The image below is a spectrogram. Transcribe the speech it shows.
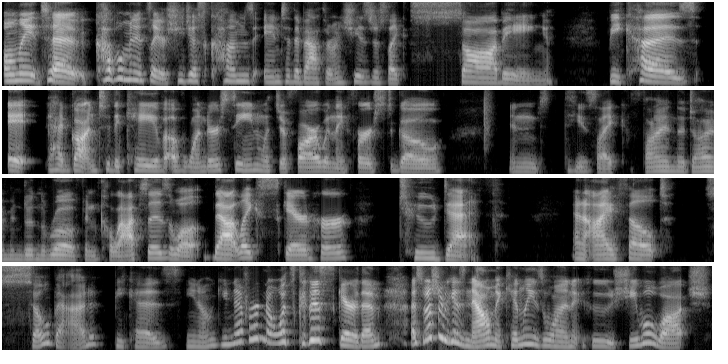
Only to a couple minutes later, she just comes into the bathroom and she is just like sobbing because it had gotten to the cave of wonder scene with Jafar when they first go and he's like find the diamond in the rough and collapses well that like scared her to death and i felt so bad because you know you never know what's going to scare them especially because now mckinley's one who she will watch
